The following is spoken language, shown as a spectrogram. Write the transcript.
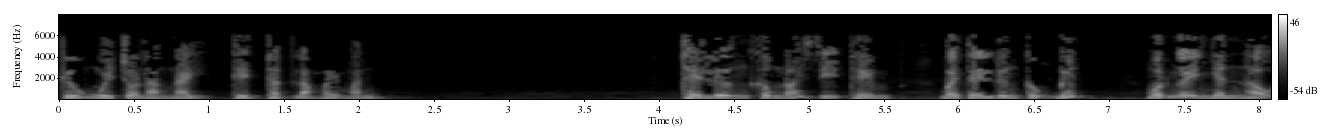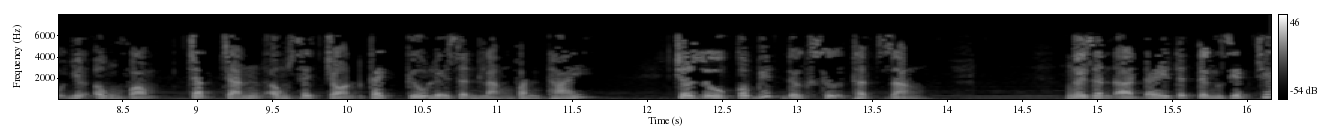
cứu nguy cho làng này, thì thật là may mắn. Thầy Lương không nói gì thêm, bởi thầy Lương cũng biết, một người nhân hậu như ông Vọng, chắc chắn ông sẽ chọn cách cứu lấy dân làng Văn Thái. Cho dù có biết được sự thật rằng, người dân ở đây đã từng giết chết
